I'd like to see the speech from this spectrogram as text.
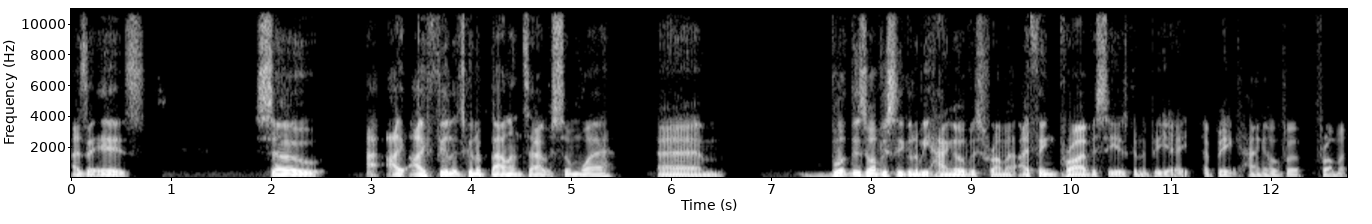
as it is. So I, I feel it's going to balance out somewhere. Um, but there's obviously going to be hangovers from it. I think privacy is going to be a, a big hangover from it.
